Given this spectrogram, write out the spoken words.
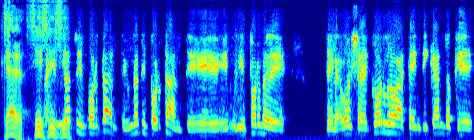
Claro, sí, sí, un dato importante, un dato importante. Eh, un informe de, de la Bolsa de Córdoba está indicando que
